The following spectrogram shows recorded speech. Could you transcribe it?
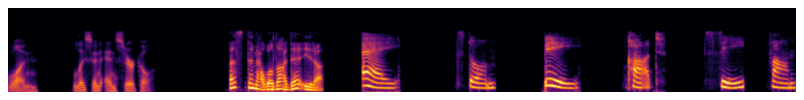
1. Listen and circle. أستمع وضع دائرة. A. Storm. B. Cut. C. Farm.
